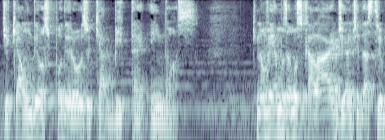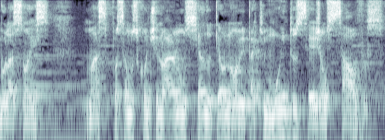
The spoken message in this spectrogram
de que há um Deus poderoso que habita em nós. Que não venhamos a nos calar diante das tribulações, mas possamos continuar anunciando o teu nome para que muitos sejam salvos.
